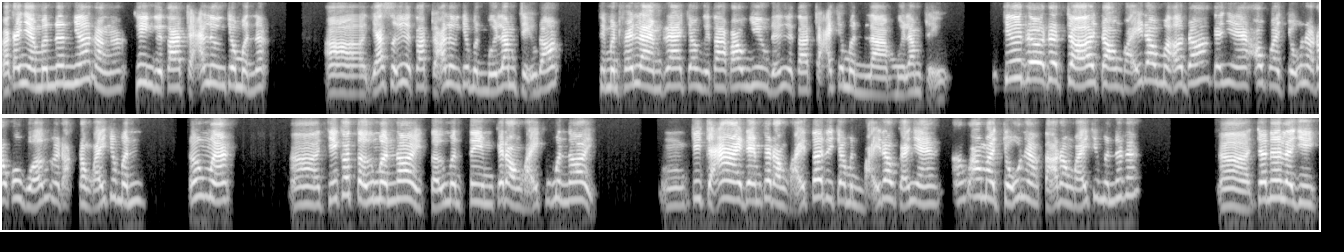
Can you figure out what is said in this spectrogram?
Và cả nhà mình nên nhớ rằng khi người ta trả lương cho mình á à, giả sử người ta trả lương cho mình 15 triệu đó thì mình phải làm ra cho người ta bao nhiêu để người ta trả cho mình là 15 triệu. Chứ đó, đó, trời đòn bẩy đâu mà ở đó cả nhà ông bà chủ nào đâu có quẩn rồi đặt đòn bẩy cho mình đúng không ạ? À, chỉ có tự mình thôi tự mình tìm cái đòn bẩy của mình thôi. Ừ, chứ chả ai đem cái đòn bẩy tới đi cho mình bẩy đâu cả nhà. Không ông bà chủ nào tạo đòn bẩy cho mình hết á. À, cho nên là gì?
